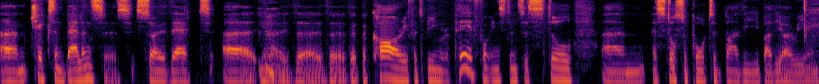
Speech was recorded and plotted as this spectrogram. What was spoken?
um, checks and balances so that uh, you hmm. know the, the, the, the, car, if it's being repaired, for instance, is still um, is still supported by the by the OEM.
